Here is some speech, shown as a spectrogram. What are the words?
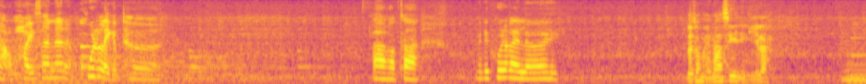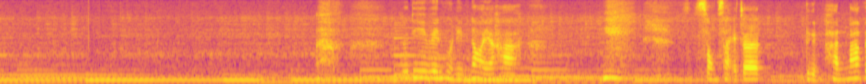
สาวพอยซันนั่นอะพูดอะไรกับเธอเปล่าหรอกจ้ะไม่ได้พูดอะไรเลย แล้วทำไมหน้าซีดอย่างนี้ล่ะ ดีเวียนหัวนิดหน่อยอะค่ะ สงสัยจะตื่นพันมากไป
